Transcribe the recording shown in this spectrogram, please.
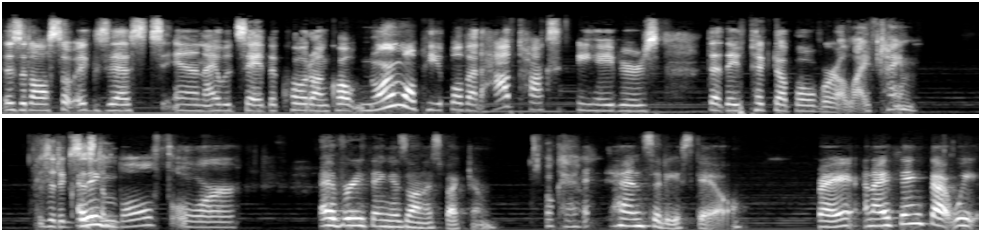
does it also exist in i would say the quote unquote normal people that have toxic behaviors that they've picked up over a lifetime? Does it exist in both or? everything is on a spectrum. Okay. Intensity scale right? And i think that we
